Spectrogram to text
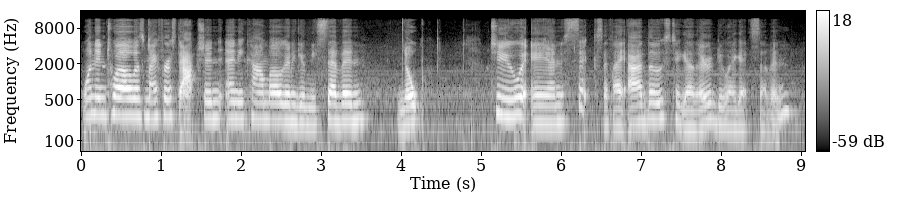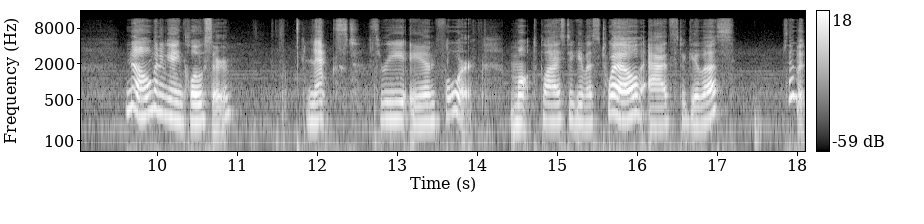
1 and 12 is my first option. Any combo going to give me 7? Nope. 2 and 6. If I add those together, do I get 7? No, but I'm getting closer. Next, 3 and 4. multiplies to give us 12, adds to give us 7.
